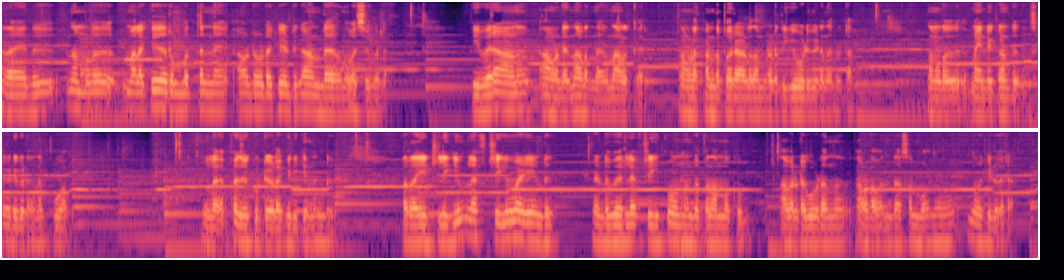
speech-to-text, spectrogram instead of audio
അതായത് നമ്മൾ മല കയറുമ്പോൾ തന്നെ അവിടെ ഇവിടെ കേട്ട് കാണണ്ടായിരുന്നു പശുക്കളെ. ഇവരാണ് അവിടെ നടന്നിരുന്ന ആൾക്കാർ നമ്മളെ കണ്ടപ്പോൾ ഒരാൾ നമ്മുടെ അടുത്തേക്ക് ഓടി വരുന്നത് കേട്ടോ. നമ്മൾ മൈൻഡൊക്കെ കണ്ട് സൈഡിൽ കൂടെ അങ്ങനെ പോവാം. നല്ല പച്ചക്കുട്ടികളൊക്കെ ഇരിക്കുന്നുണ്ട്. റൈറ്റിലേക്കും ലെഫ്റ്റിലേക്കും വഴിയുണ്ട്. രണ്ടുപേർ ലെഫ്റ്റിലേക്ക് പോകുന്നുണ്ട്. അപ്പോൾ നമുക്കും അവരുടെ കൂടെ ഒന്ന് അവിടെ എന്താ സംഭവം എന്ന് നോക്കിയിട്ട് വരാം.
